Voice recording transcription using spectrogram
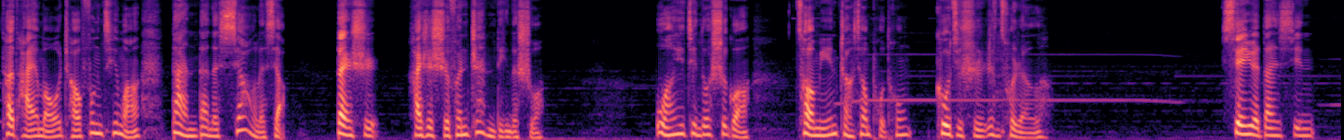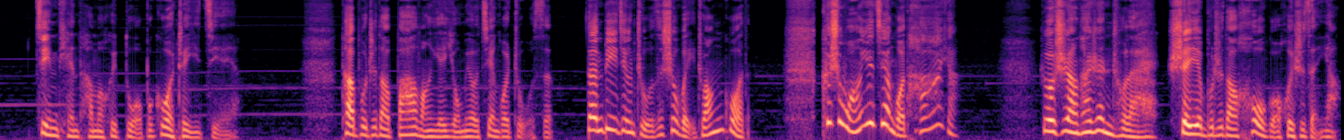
他抬眸朝风亲王淡淡的笑了笑，但是还是十分镇定的说：“王爷见多识广。”草民长相普通，估计是认错人了。弦月担心，今天他们会躲不过这一劫呀。他不知道八王爷有没有见过主子，但毕竟主子是伪装过的。可是王爷见过他呀。若是让他认出来，谁也不知道后果会是怎样。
